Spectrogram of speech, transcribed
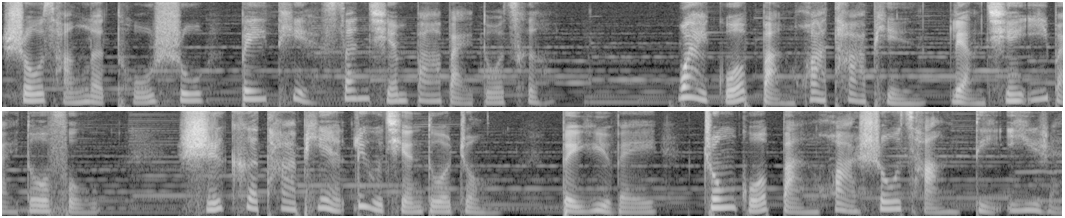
收藏了图书、碑帖三千八百多册，外国版画拓品两千一百多幅，石刻拓片六千多种，被誉为中国版画收藏第一人。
